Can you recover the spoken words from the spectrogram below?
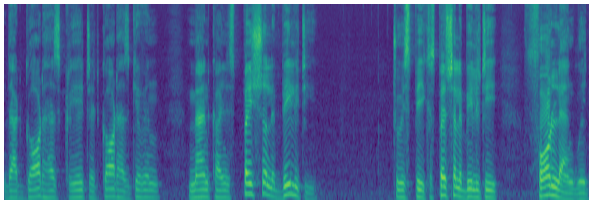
that God has created, God has given mankind special ability to speak, a special ability for language.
